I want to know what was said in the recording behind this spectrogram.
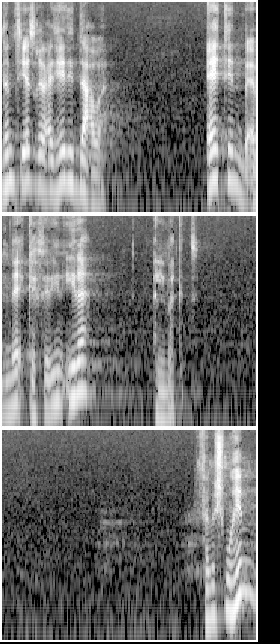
ده امتياز غير عادي. هي دي الدعوة. آت بأبناء كثيرين إلى المجد. فمش مهم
